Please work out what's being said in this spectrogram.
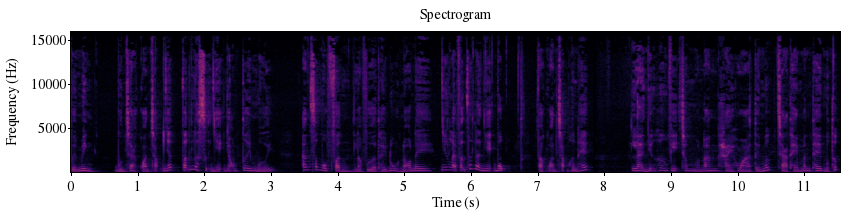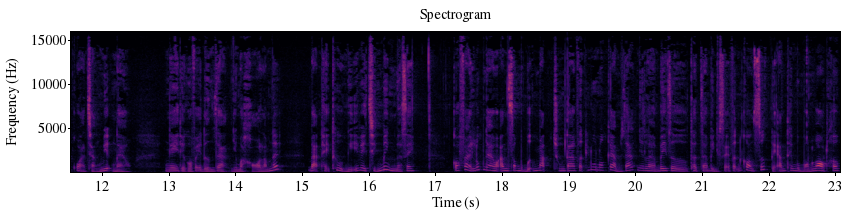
Với mình bún chả quan trọng nhất vẫn là sự nhẹ nhõm tươi mới. Ăn xong một phần là vừa thấy đủ no nê, nhưng lại vẫn rất là nhẹ bụng. Và quan trọng hơn hết là những hương vị trong món ăn hài hòa tới mức chả thèm ăn thêm một thức quả trắng miệng nào. Nghe thì có vẻ đơn giản nhưng mà khó lắm đấy. Bạn hãy thử nghĩ về chính mình mà xem. Có phải lúc nào ăn xong một bữa mặn chúng ta vẫn luôn có cảm giác như là bây giờ thật ra mình sẽ vẫn còn sức để ăn thêm một món ngọt không?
